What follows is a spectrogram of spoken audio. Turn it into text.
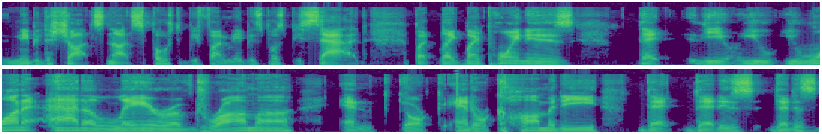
maybe the shot's not supposed to be fun. Maybe it's supposed to be sad. But like my point is that you you you want to add a layer of drama and or and or comedy that that is that is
